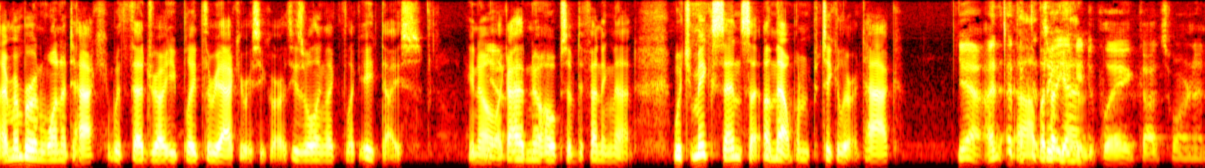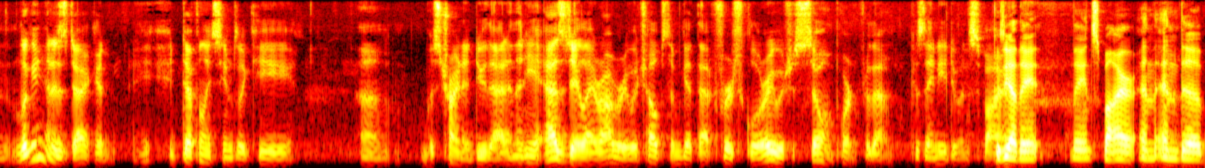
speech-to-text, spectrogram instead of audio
I remember in one attack with Theddra, he played three accuracy cards. He's rolling like like eight dice. You know, Yeah. like I had no hopes of defending that, which makes sense on that one particular attack. Yeah, I, I think Uh, that's but how again- you need to play Godsworn. And looking at his deck, it, it definitely seems like he um, was trying to do that. And then he has Daylight Robbery, which helps them get that first glory, which is so important for them because they need to inspire. Because yeah, they they inspire, and and the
